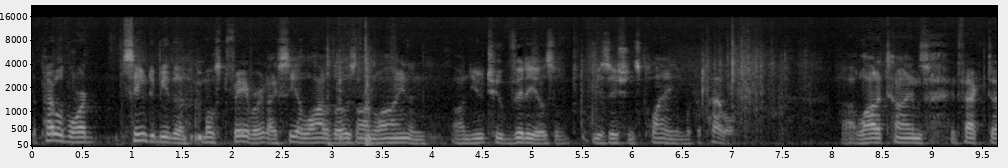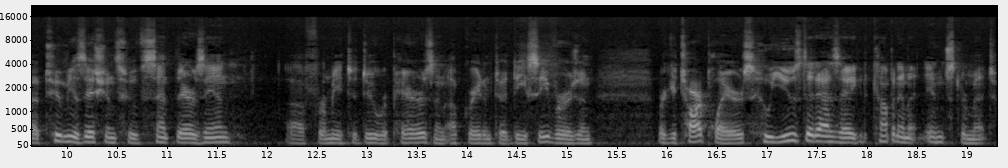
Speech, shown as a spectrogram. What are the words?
The pedal board seemed to be the most favorite. I see a lot of those online and on YouTube videos of musicians playing them with the pedal. Uh, a lot of times, in fact, uh, two musicians who've sent theirs in uh, for me to do repairs and upgrade them to a DC version were guitar players who used it as a accompaniment instrument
